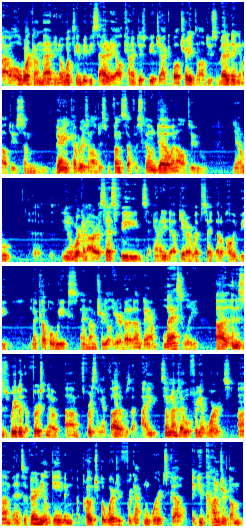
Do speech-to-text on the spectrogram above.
I'll, I'll, work on that. You know, once again, maybe Saturday, I'll kind of just be a jack of all trades, and I'll do some editing, and I'll do some variant covers, and I'll do some fun stuff with Skondo, and I'll do, you know, uh, you know, work on RSS feeds, and I need to update our website. That'll probably be in a couple weeks, and I'm sure you'll hear about it on Damn. Lastly, uh, and this is really the first note. Um, the first thing I thought of was that I sometimes I will forget words, um, and it's a very Neil Gaiman approach. But where do forgotten words go? You conjure them,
